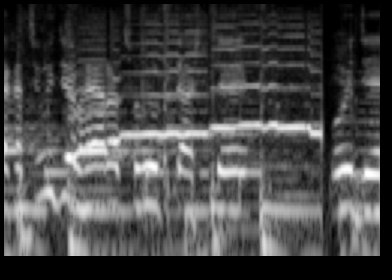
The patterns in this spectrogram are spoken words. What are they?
দেখাচ্ছি। ওই যে ভাইয়ারা ছবি উঠতে আসছে। ওই যে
